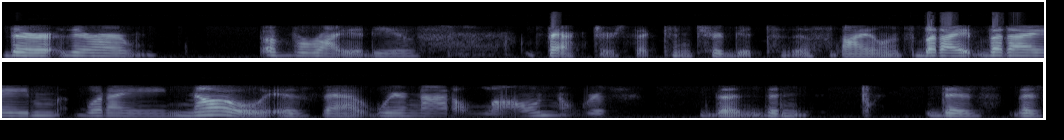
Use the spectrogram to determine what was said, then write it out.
there there are a variety of factors that contribute to this violence. But I but I what I know is that we're not alone. We're the the there's there's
